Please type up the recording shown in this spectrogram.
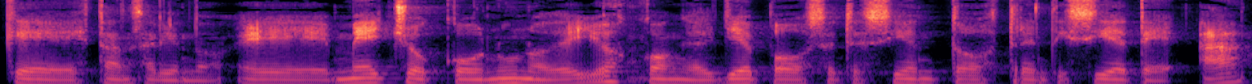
que están saliendo. Eh, me he hecho con uno de ellos, con el Yepo 737A.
